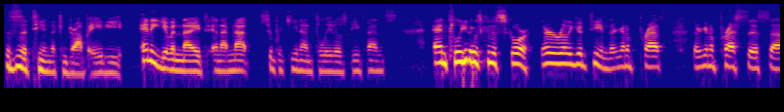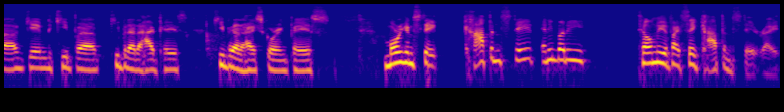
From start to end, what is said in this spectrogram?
This is a team that can drop 80 any given night. And I'm not super keen on Toledo's defense. And Toledo's going to score. They're a really good team. They're going to press. They're going to press this uh, game to keep uh, keep it at a high pace, keep it at a high scoring pace. Morgan State, Coppin State. Anybody tell me if I say Coppin State right?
